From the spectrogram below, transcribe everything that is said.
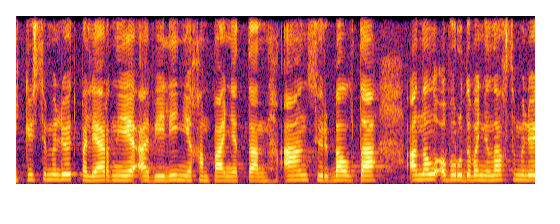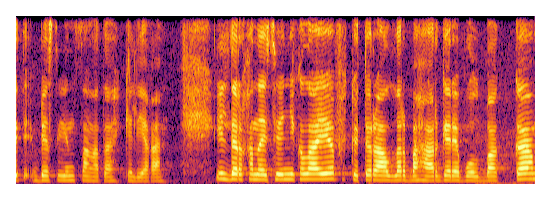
2 сөмілөт полярные авиалиния компанияттан ан сүрбалта анал оборудованиялақ сөмілөт бесыйын саңата келеға. Илдар Ханайсен Николаев көтер аллар бахар гәрі болбаққа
